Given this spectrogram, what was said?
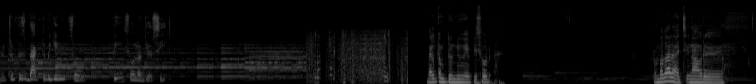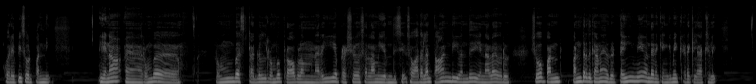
Your trip is back to begin, so please hold on to your seat. Welcome to new episode ரொம்ப காலம் ஆச்சு. நான் ஒரு ஒரு எபிசோட் பண்ணி. ஏன்னா ரொம்ப ரொம்ப ஸ்ட்ரகிள் ரொம்ப ப்ராப்ளம் நிறைய ப்ரெஷர்ஸ் எல்லாமே இருந்துச்சு. ஸோ அதெல்லாம் தாண்டி வந்து என்னால் ஒரு ஷோ பண் பண்ணுறதுக்கான ஒரு டைமே வந்து எனக்கு எங்கேயுமே கிடைக்கல ஆக்சுவலி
